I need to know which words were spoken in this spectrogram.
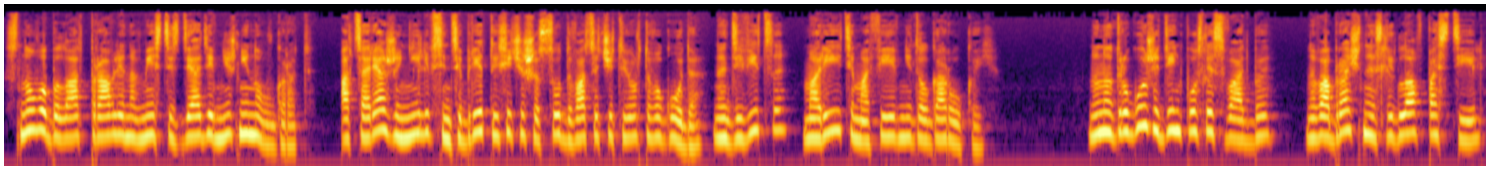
снова была отправлена вместе с дядей в Нижний Новгород – а царя женили в сентябре 1624 года на девице Марии Тимофеевне Долгорукой. Но на другой же день после свадьбы новобрачная слегла в постель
